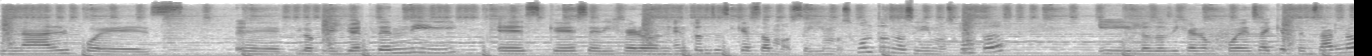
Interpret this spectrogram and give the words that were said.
final, pues eh, lo que yo entendí es que se dijeron, entonces, ¿qué somos? ¿Seguimos juntos? ¿No seguimos juntos? y los dos dijeron, pues hay que pensarlo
